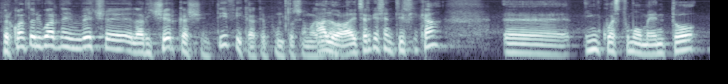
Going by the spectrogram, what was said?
Per quanto riguarda invece la ricerca scientifica, a che punto siamo arrivati? Allora, la ricerca scientifica eh, in questo momento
